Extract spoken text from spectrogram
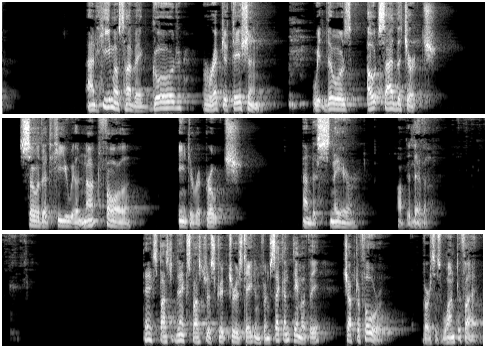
And he must have a good reputation with those outside the church so that he will not fall into reproach and the snare of the devil. The next passage, the next passage of scripture is taken from 2 Timothy chapter 4, verses 1 to 5.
